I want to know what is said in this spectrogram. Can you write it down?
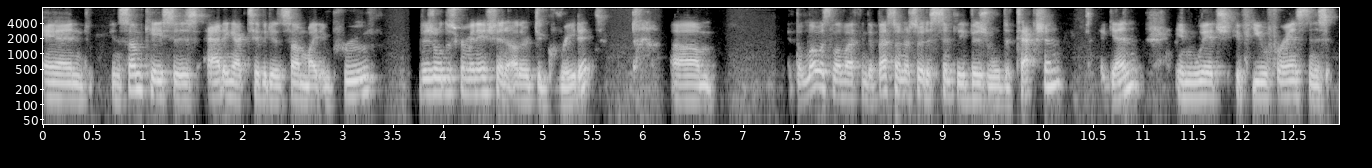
And in some cases, adding activity to some might improve visual discrimination, other degrade it. Um, at the lowest level, I think the best understood is simply visual detection, again, in which if you, for instance,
